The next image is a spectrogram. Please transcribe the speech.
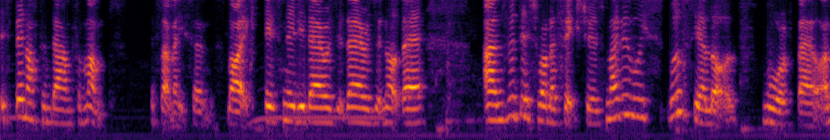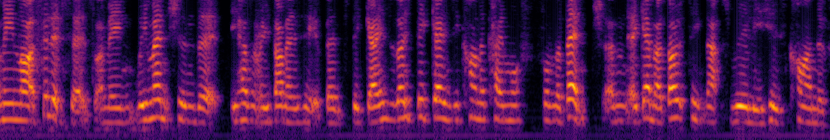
it's been up and down for months, if that makes sense. Like it's nearly there, is it there, is it not there? And with this run of fixtures, maybe we will see a lot of more of Bale. I mean, like Philip says, I mean, we mentioned that he hasn't really done anything at big games. But those big games, he kind of came off from the bench. And again, I don't think that's really his kind of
